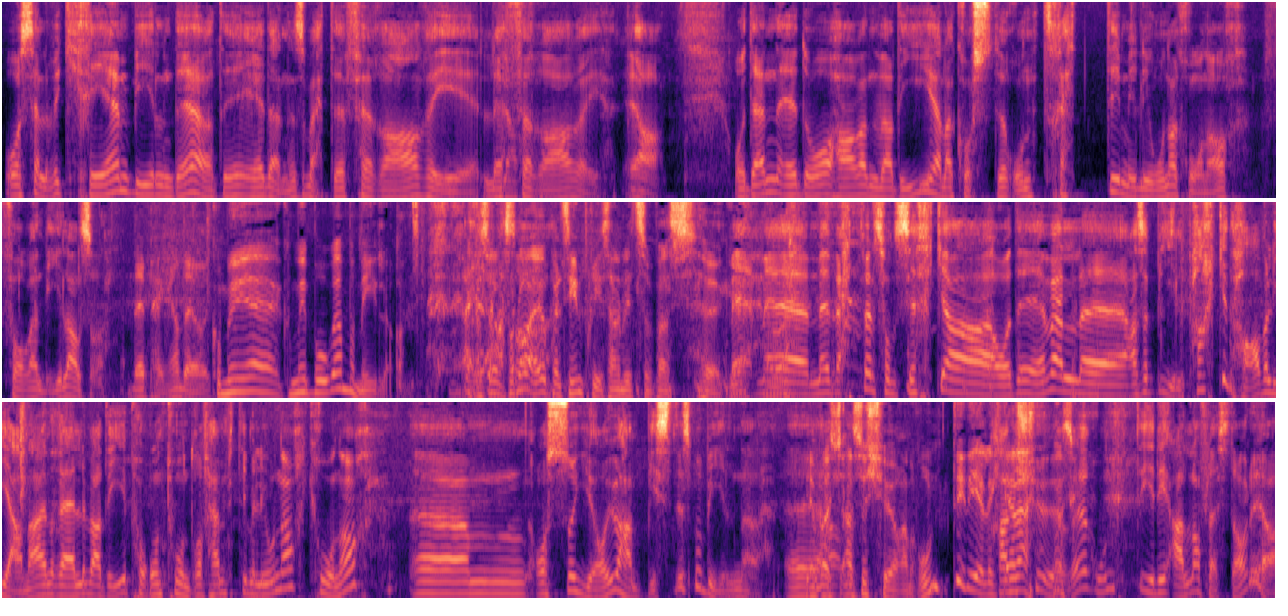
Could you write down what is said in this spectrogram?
Og selve krembilen der, det er denne som heter Ferrari Le Ferrari. Ja. Og den er da, har en verdi, eller koster rundt 30 millioner kroner for en bil, altså. Det er penger, det òg. Hvor hvor mye bruker han på bil, da? Altså, for nå er jo bensinprisene blitt såpass høye. Vi, vet vel sånn cirka, og det er vel eh, Altså, bilparken har vel gjerne en reell verdi på rundt 250 millioner kroner. Um, og så gjør jo han business på bilene. Eh, Ja, men, altså, kjører han rundt i de, eller hva han er kjører rundt i de aller fleste av de, ja.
